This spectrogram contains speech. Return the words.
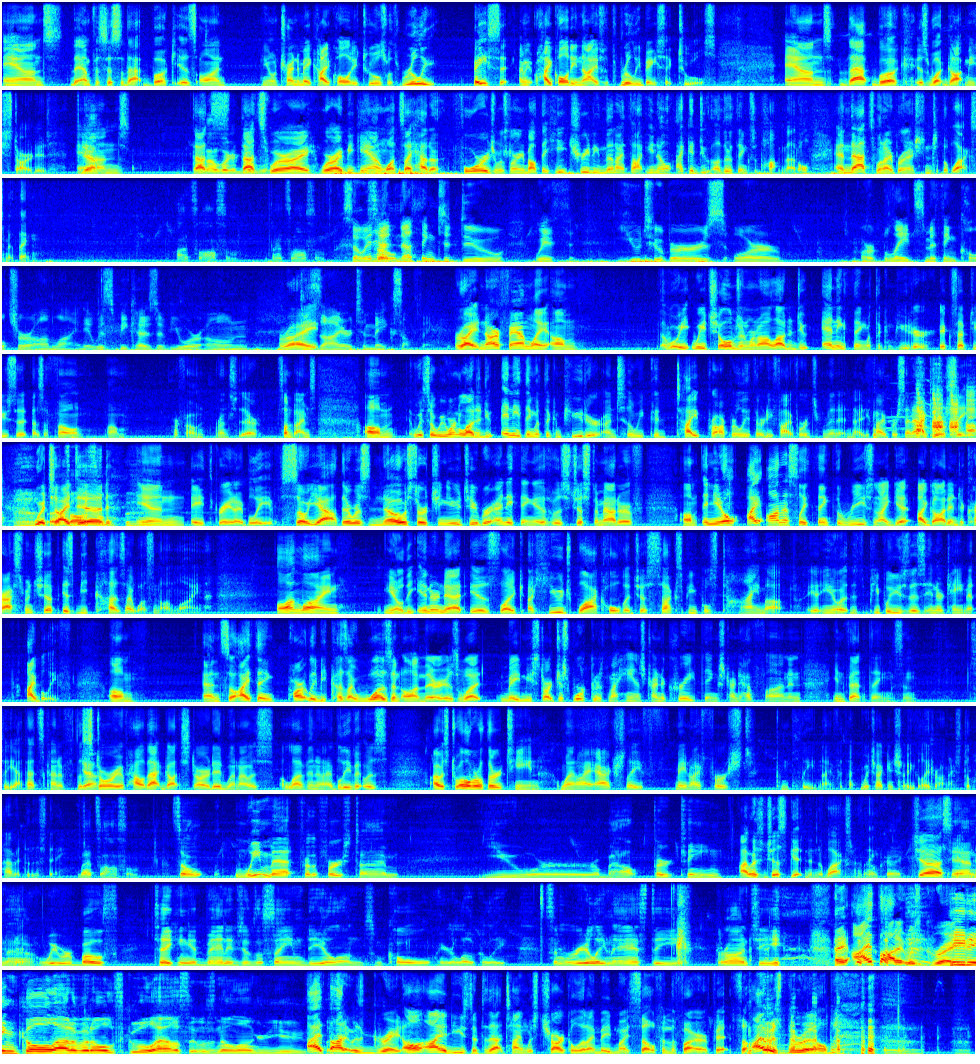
And the emphasis of that book is on, you know, trying to make high quality tools with really basic, I mean, high quality knives with really basic tools. And that book is what got me started. Yeah. And that's like that's one. where I where I began. Once I had a forge and was learning about the heat treating, then I thought, you know, I could do other things with hot metal. And that's when I branched into the blacksmithing. That's awesome. That's awesome. So it So- had nothing to do with YouTubers or or bladesmithing culture online. It was because of your own Right. desire to make something. Right. In our family, um, we, we children were not allowed to do anything with the computer except use it as a phone. Um, our phone runs there sometimes. Um, so we weren't allowed to do anything with the computer until we could type properly 35 words per minute and 95% accuracy, which I That's did in eighth grade, I believe. So yeah, there was no searching YouTube or anything. It was just a matter of, um, and you know, I honestly think the reason I get I got into craftsmanship is because I wasn't online online, you know, the internet is like a huge black hole that just sucks people's time up. It- you know, it, people use it as entertainment, I believe. Um, and so I think partly because I wasn't on there is what made me start just working with my hands, trying to create things, trying to have fun and invent things. And so yeah, that's kind of the Yeah. story of how that got started when I was 11, and I believe it was I was 12 or 13 when I actually f- made my first complete knife, with that, which I can show you later on. I still have it to this day. That's awesome. So we met for the first time. You were about thirteen. I was just getting into blacksmithing. Okay. Just getting and uh, we were both taking advantage of the same deal on some coal here locally. Some really nasty, raunchy, Hey, I thought it was great. heating coal out of an old schoolhouse that was no longer used. I thought it was great. All I had used up to that time was charcoal that I made myself in the fire pit. So I was thrilled.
